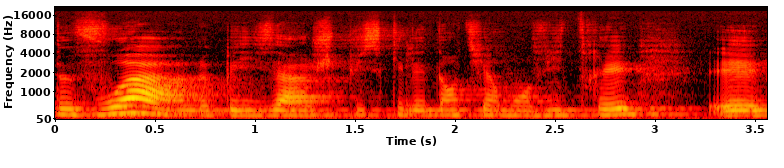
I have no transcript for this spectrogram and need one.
de voir le paysage puisqu'il est entièrement vitré et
